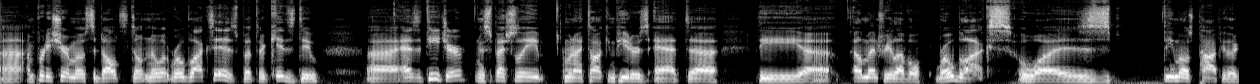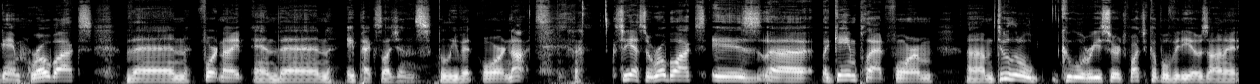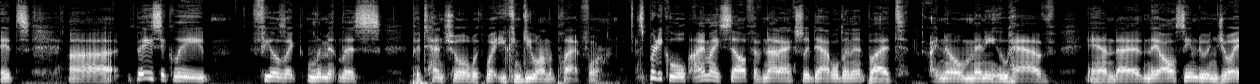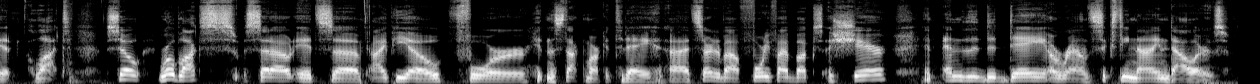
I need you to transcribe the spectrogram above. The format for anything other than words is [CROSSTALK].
Uh, I'm pretty sure most adults don't know what Roblox is, but their kids do. Uh, as a teacher, especially when I taught computers at uh, the uh, elementary level, Roblox was the most popular game. Roblox, then Fortnite, and then Apex Legends, believe it or not. [LAUGHS] so yeah, so Roblox is uh, a game platform. Um, do a little Google research, watch a couple videos on it. It's uh, basically feels like limitless potential with what you can do on the platform. It's pretty cool. I myself have not actually dabbled in it, but I know many who have, and, uh, they all seem to enjoy it a lot. So, Roblox set out its uh, IPO for hitting the stock market today. Uh, it started about 45 bucks a share and ended the day around $69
